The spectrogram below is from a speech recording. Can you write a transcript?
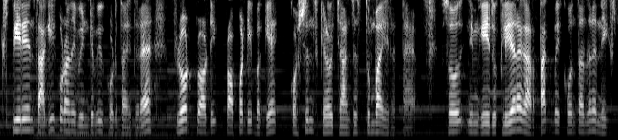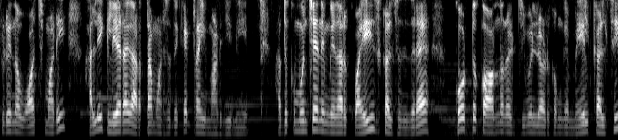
ಎಕ್ಸ್ಪೀರಿಯನ್ಸ್ ಆಗಿ ಕೂಡ ನೀವು ಇಂಟರ್ವ್ಯೂ ಕೊಡ್ತಾ ಇದ್ರೆ ಫ್ಲೋಟ್ ಪ್ರಾಪರ್ಟಿ ಪ್ರಾಪರ್ಟಿ ಬಗ್ಗೆ ಕ್ವಶನ್ಸ್ ಕೇಳೋ ಚಾನ್ಸಸ್ ತುಂಬ ಇರುತ್ತೆ. ಸೊ ನಿಮಗೆ ಇದು ಕ್ಲಿಯರಾಗಿ ಅರ್ಥ ಆಗಬೇಕು ಅಂತಂದರೆ ನೆಕ್ಸ್ಟ್ ವಿಡಿಯೋನ ವಾಚ್ ಮಾಡಿ, ಅಲ್ಲಿ ಕ್ಲಿಯರಾಗಿ ಅರ್ಥ ಮಾಡಿಸೋದಕ್ಕೆ ಟ್ರೈ ಮಾಡಿದ್ದೀನಿ. ಅದಕ್ಕೂ ಮುಂಚೆ ನಿಮ್ಗೆ ಏನಾದ್ರು ಕ್ವೈಸ್ ಕಳಿಸೋದಿದ್ರೆ code to corner at Gmail dot ಕಾಮ್ಗೆ ಮೇಲ್ ಕಳಿಸಿ,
